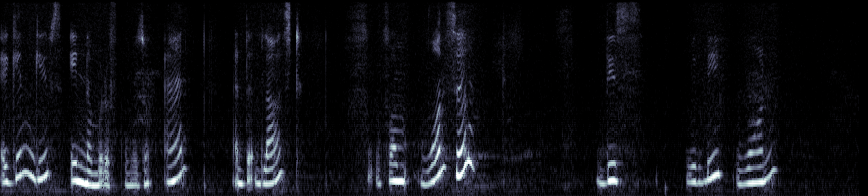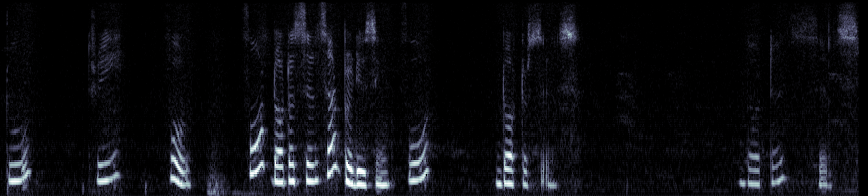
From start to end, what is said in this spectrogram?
again gives n number of chromosome. And at the last from one cell this will be 1 2 3 4 four daughter cells are producing four daughter cells. Daughter cells.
